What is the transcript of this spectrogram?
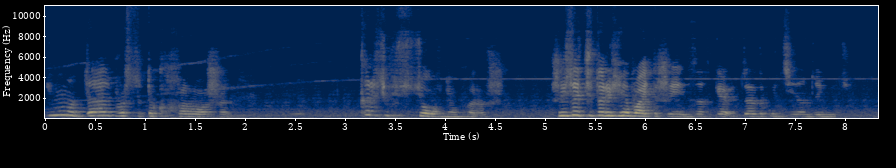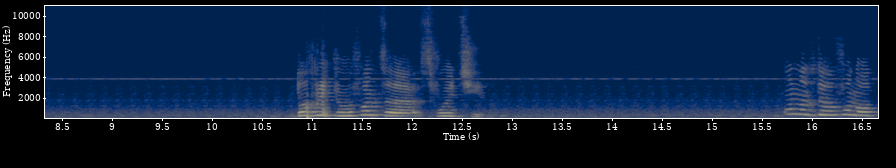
І модель просто така хороша. Короче, все в ньому хороше. 64 гігабайти ще за, таке, за таку ціну дають. Добрий телефон за свою ціну. Ну, на телефон от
